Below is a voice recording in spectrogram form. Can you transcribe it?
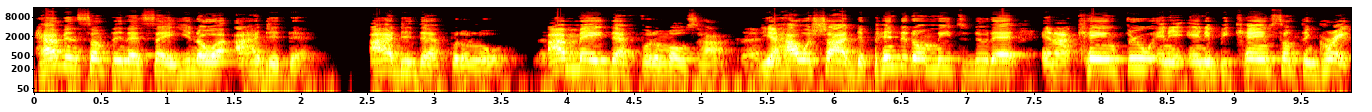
Having something that say, you know what, I did that. I did that for the Lord. I made that for the Most High. Yahweh Shai depended on me to do that, and I came through, and it, and it became something great.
